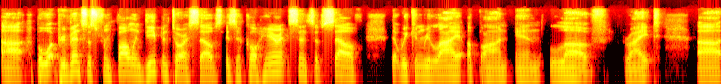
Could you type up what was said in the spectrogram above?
Uh, but what prevents us from falling deep into ourselves is a coherent sense of self that we can rely upon and love, right? Uh,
